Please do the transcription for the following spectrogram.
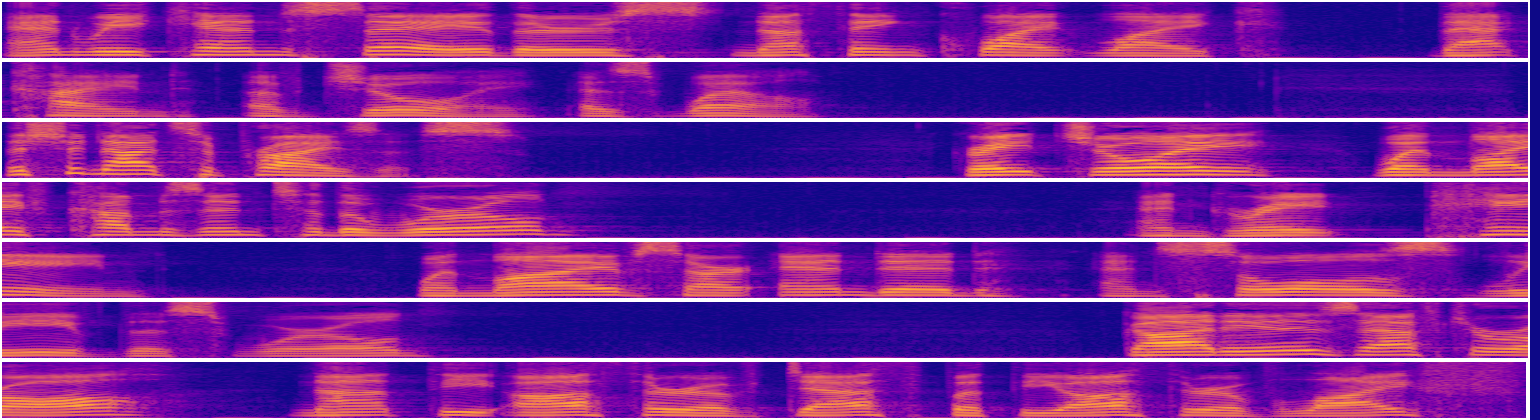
And we can say there's nothing quite like that kind of joy as well. This should not surprise us. Great joy when life comes into the world, and great pain when lives are ended and souls leave this world. God is, after all, not the author of death, but the author of life.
